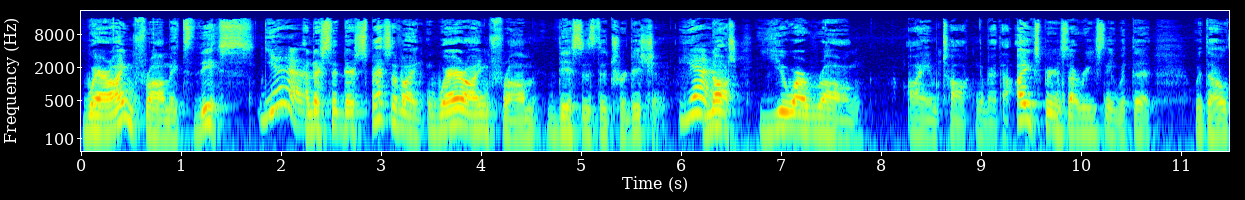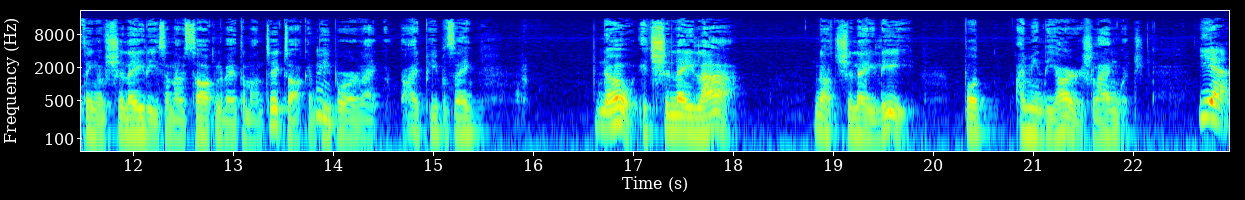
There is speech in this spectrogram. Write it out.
"Where I'm from, it's this," yeah. and they're they're specifying where I'm from. This is the tradition. Yeah. Not you are wrong. I am talking about that. I experienced that recently with the with the whole thing of shillelaghs, and I was talking about them on TikTok, and hmm. people were like, I had people saying, "No, it's shillelagh, not shillelagh," but I mean the Irish language. Yeah.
